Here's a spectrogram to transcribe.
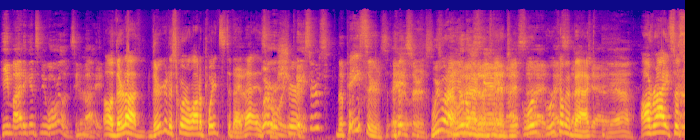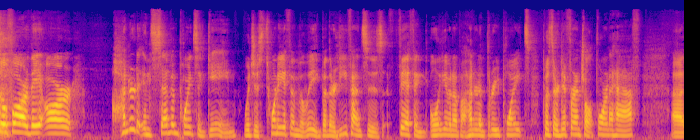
he might against New Orleans. He might. oh, they're not. They're going to score a lot of points tonight. Yeah. That is Where for were we? sure. The Pacers. The Pacers. Pacers. we went on a little bit of a Bring it back, tangent. Nice we're side, we're nice coming side, back. Chad. Yeah. All right. So so far they are 107 points a game, which is 20th in the league, but their defense is fifth and only giving up 103 points, puts their differential at four and a half. Uh,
